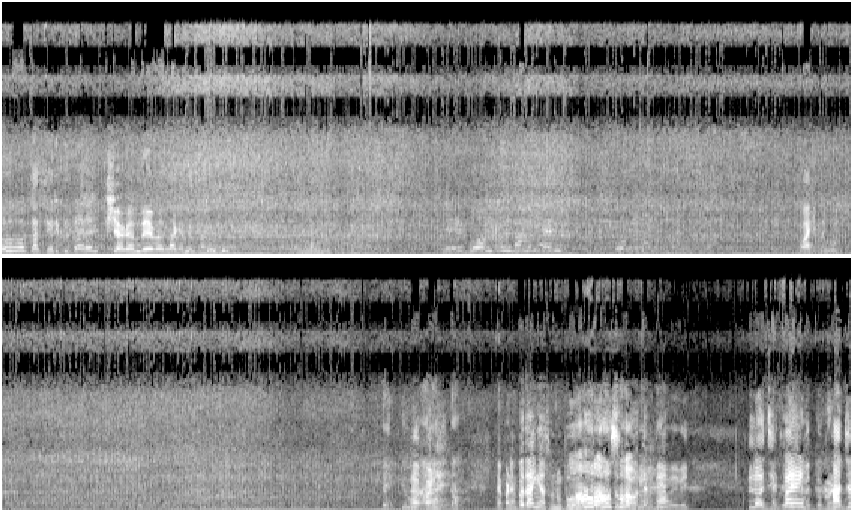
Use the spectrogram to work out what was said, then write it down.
ਹੋਰ ਕਸ਼ਮੀਰ ਕੀ ਕਰ ਰਹੇ ਸ਼ਗਨ ਦੇ ਪਹਿਲਾਂ ਕਹਿੰਦੇ ਸਾਨੂੰ। ਇਹ ਗੋਰੀ ਤੋਂ ਨਹੀਂ ਲੰਘ ਰਹੀ ਹੈਗੀ ਵਾਹਿਗੁਰੂ। ਥੈਂਕ ਯੂ ਆਪਣੇ- ਮਹਾਰਾਜ ਦਾ। ਤੇ ਆਪਣੇ ਵਧਾਈਆਂ ਤੁਹਾਨੂੰ ਬਹੁਤ ਬਹੁਤ ਲੋ ਜੀ ਭੈਣ ਅੱਜ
